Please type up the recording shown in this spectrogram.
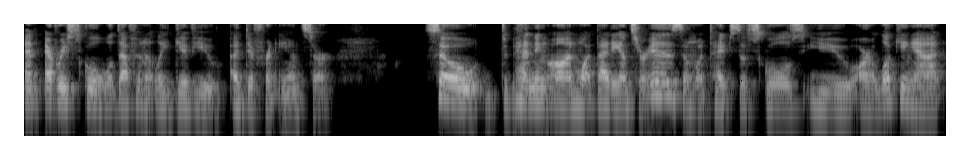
And every school will definitely give you a different answer. So, depending on what that answer is and what types of schools you are looking at,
